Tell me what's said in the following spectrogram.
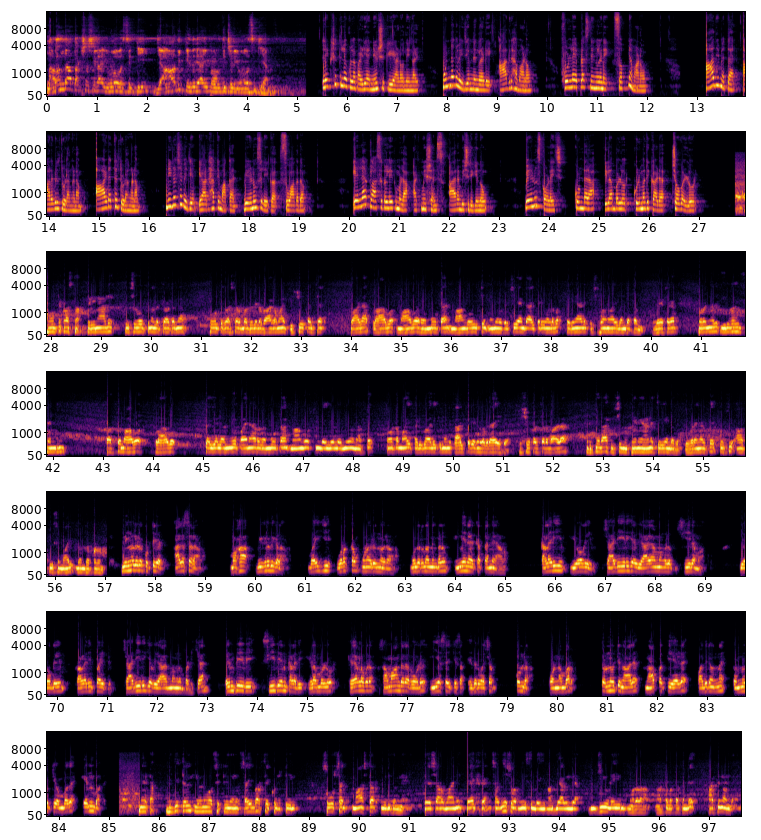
നളന്ദ തക്ഷശില യൂണിവേഴ്സിറ്റി ജാതിക്കെതിരായി പ്രവർത്തിച്ച ഒരു യൂണിവേഴ്സിറ്റിയാണ്. ലക്ഷ്യത്തിലേക്കുള്ള വഴി അന്വേഷിക്കുകയാണോ നിങ്ങൾ? ഉന്നത വിജയം നിങ്ങളുടെ ആഗ്രഹമാണോ? ഫുൾ എ പ്ലസ് നിങ്ങളുടെ സ്വപ്നമാണോ? ആദ്യമെത്താൻ അറിവിൽ തുടങ്ങണം ആഴത്തിൽ തുടങ്ങണം. മികച്ച വിജയം യാഥാർത്ഥ്യമാക്കാൻ വേണൂസിലേക്ക് സ്വാഗതം. എല്ലാ ക്ലാസുകളിലേക്കുമുള്ള അഡ്മിഷൻസ് ആരംഭിച്ചിരിക്കുന്നു. Venus college Kundara Elampalloor Kuzhimathikkad Chowalloor. Fruit cluster Perinad കൃഷി വകുപ്പ് നടപ്പാക്കുന്ന ഫ്രൂട്ട് ക്ലസ്റ്റർ പദ്ധതിയുടെ ഭാഗമായി ടിഷ്യൂ കൾച്ചർ വാഴ പ്ലാവ് മാവ് റംബൂട്ടാൻ മാങ്കോയിറ്റും എന്നിവ കൃഷി ചെയ്യാൻ താല്പര്യമുള്ളവർ പെരിനാട് കൃഷിഭവനുമായി ബന്ധപ്പെടുന്നു അപേക്ഷകർ കുറഞ്ഞത് ഇരുപത് സെന്റിൽ പത്ത് മാവ് പ്ലാവ് തൈകൾ എന്നിവ പതിനാറ് റംബൂട്ടാൻ മാങ്കോസ്റ്റിൻ തൈകൾ എന്നിവ നട്ട് തോട്ടമായി പരിപാലിക്കുന്നതിന് താല്പര്യമുള്ളവരായിരിക്കും കൃഷി കൾച്ചർ വാഴ കൃത്യത കൃഷി മുഖേനയാണ് ചെയ്യേണ്ടത്. വിവരങ്ങൾക്ക് കൃഷി ഓഫീസുമായി ബന്ധപ്പെടും നിങ്ങളുടെ കുട്ടികൾ അലസരാണ് മഹാവികൃതികളാണ് വൈകി ഉറക്കം ഉണരുന്നവരാണ്. മുതിർന്ന നിങ്ങളും ഇങ്ങനെയൊക്കെ തന്നെയാണോ? കളരിയും യോഗയും ശാരീരിക വ്യായാമങ്ങളും ശീലമാക്കും. യോഗയും കളരിപ്പയറ്റും ശാരീരിക വ്യായാമങ്ങളും പഠിക്കാൻ M P V C B N kalari Elampalloor Keralapuram സമാന്തര റോഡ് ഇ എസ് ഐക്ക് എതിർവശം കൊണ്ട ഫോൺ നമ്പർ തൊണ്ണൂറ്റി നാല് നാൽപ്പത്തി ഏഴ് പതിനൊന്ന് തൊണ്ണൂറ്റി ഒമ്പത് എൺപത്. നേട്ടം. ഡിജിറ്റൽ യൂണിവേഴ്സിറ്റിയിൽ നിന്ന് സൈബർ സെക്യൂരിറ്റിയിൽ സൂസൻ മാസ്റ്റർ ബിരുദം നേടി. ദേശാഭിമാനി ലേഖകൻ സതീഷ് വർഗീസിന്റെയും അധ്യാപിക വിജിയുടെയും മകളാണ് നാട്ടുപട്ടത്തിന്റെ അഭിനന്ദനം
